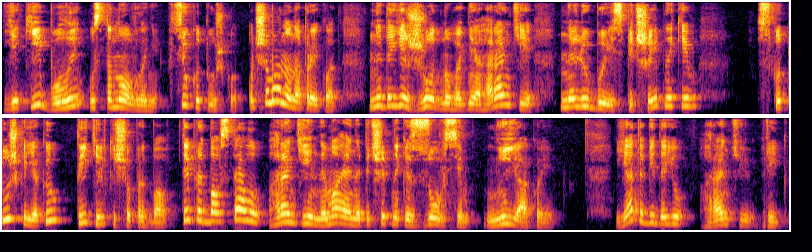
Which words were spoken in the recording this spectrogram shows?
які були установлені в цю котушку. От Shimano, наприклад, не дає жодного дня гарантії на любий з підшипників з котушки, яку ти тільки що придбав. Ти придбав стелу, гарантії немає на підшипники зовсім ніякої. Я тобі даю гарантію рік.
